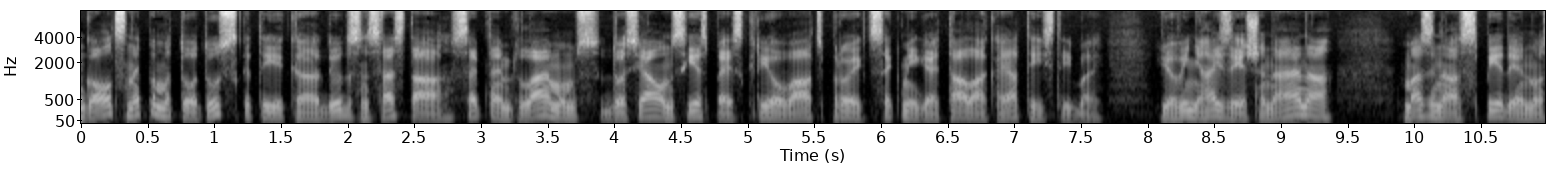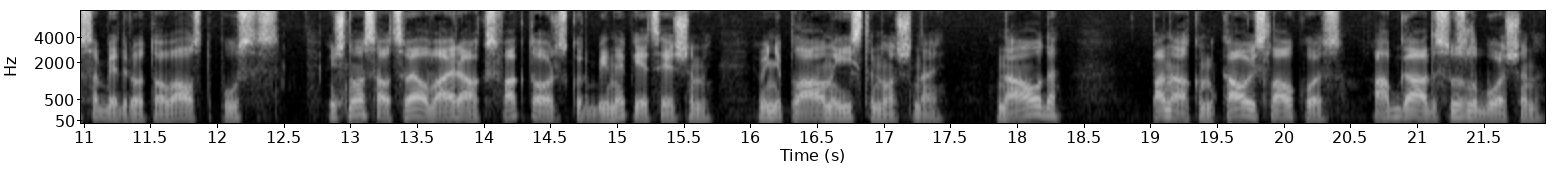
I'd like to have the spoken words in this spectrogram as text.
Golds nepamatot uzskatīja, ka 26. septembra lēmums dos jaunas iespējas Krievijas projekta sekmīgai tālākai attīstībai, jo viņa aiziešana ēnā mazinās spiedienu no sabiedroto valstu puses. Viņš nosauc vēl vairākus faktorus, kur bija nepieciešami viņa plāna īstenošanai - nauda, panākumi kaujas laukos, apgādes uzlabošana,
